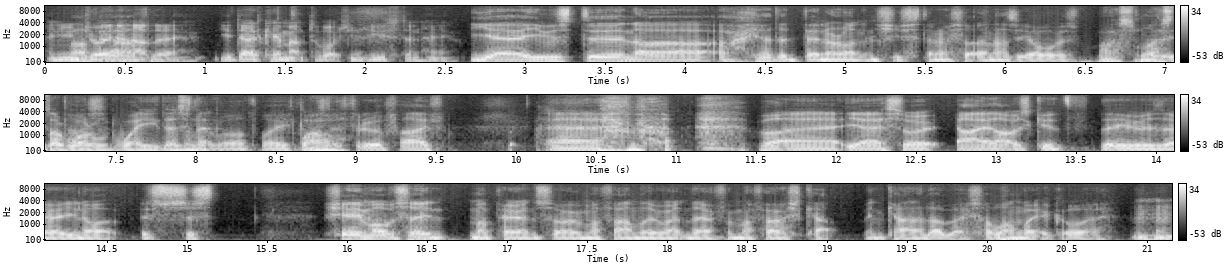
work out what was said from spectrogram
And you Happy, enjoyed it out happy. there. Your dad came up to watch in Houston. Hey, Yeah, he was doing. Uh, he had a dinner on in Houston or something, as he always. That's bloody Mr. does. Worldwide, isn't Mr. it? Worldwide. Wow. Wow. Three or five. Uh, but uh, yeah, so aye, that was good that he was there. You know, it's just shame. Obviously, my parents or my family weren't there for my first cap in Canada, but it's a long way to go eh, hmm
